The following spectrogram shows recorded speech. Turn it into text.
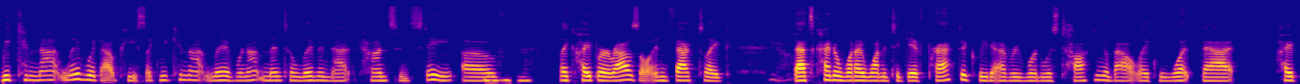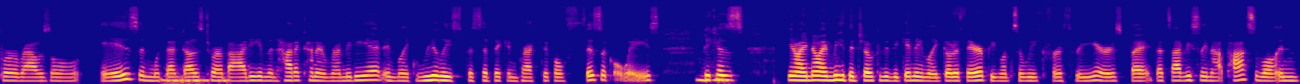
We cannot live without peace. Like, we cannot live. We're not meant to live in that constant state of. Mm-hmm like hyper arousal. In fact, like yeah. that's kind of what I wanted to give practically to everyone was talking about like what that hyper arousal is and what that mm-hmm. does to our mm-hmm. body and then how to kind of remedy it in like really specific and practical physical ways mm-hmm. because you know i know i made the joke in the beginning like go to therapy once a week for three years but that's obviously not possible and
